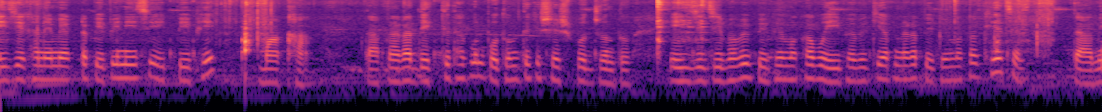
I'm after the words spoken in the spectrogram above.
এই যে এখানে আমি একটা পেঁপে নিয়েছি, এই পেঁপে মাখা। তা আপনারা দেখতে থাকুন প্রথম থেকে শেষ পর্যন্ত। এই যে যেভাবে পেঁপে মাখাবো, এইভাবে কি আপনারা পেঁপে মাখা খেয়েছেন? তা আমি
